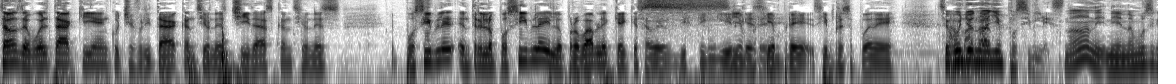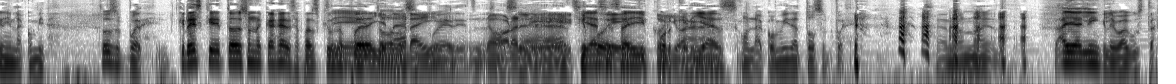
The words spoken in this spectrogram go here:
Estamos de vuelta aquí en Cuchifrita, canciones chidas, canciones posible, entre lo posible y lo probable que hay que saber distinguir, Siempre. que siempre, siempre se puede. Según yo no hay imposibles, ¿no? Ni, ni en la música ni en la comida. Todo se puede. ¿Crees que todo es una caja de zapatos que uno puede todo llenar se ahí? puede. No, O sea, órale, si qué haces ahí Joan. porquerías con la comida, todo se puede. O sea, no, no- hay alguien que le va a gustar,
